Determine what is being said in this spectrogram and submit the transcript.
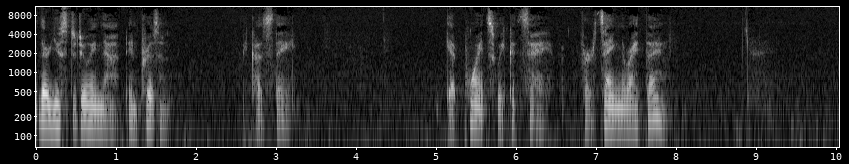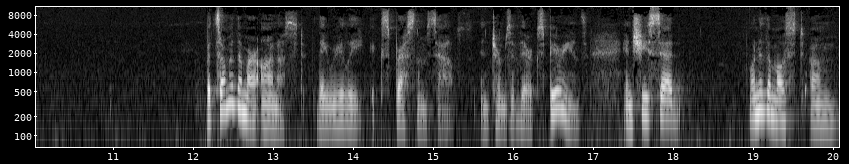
They're used to doing that in prison because they get points, we could say, for saying the right thing. But some of them are honest. They really express themselves in terms of their experience. And she said one of the most um,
